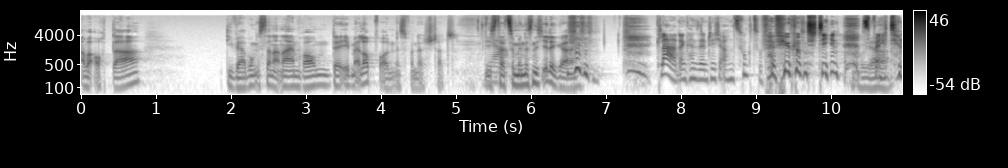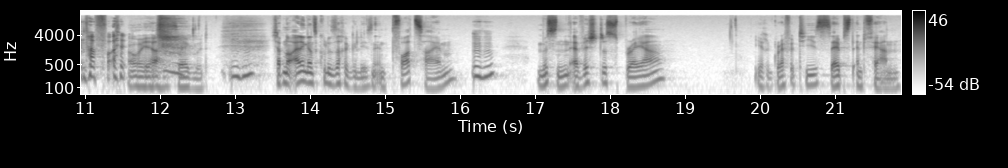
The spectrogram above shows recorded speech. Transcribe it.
Aber auch da, die Werbung ist dann an einem Raum, der eben erlaubt worden ist von der Stadt. Die ist Ja. da zumindest nicht illegal. Klar, dann kann sie natürlich auch ein Zug zur Verfügung stehen. Oh ja. Sprayt den mal voll. oh ja, sehr gut. Ich habe noch eine ganz coole Sache gelesen. In Pforzheim müssen erwischte Sprayer ihre Graffitis selbst entfernen.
